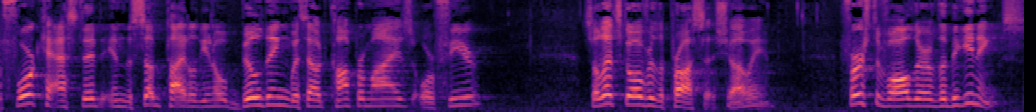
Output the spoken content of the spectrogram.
forecasted in the subtitle, you know, Building Without Compromise or Fear. So let's go over the process, shall we? First of all, there are the beginnings.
